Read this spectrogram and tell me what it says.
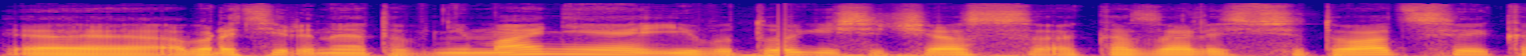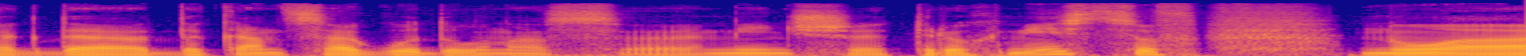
обратили на это внимание, и в итоге сейчас оказались в ситуации, когда до конца года у нас меньше трех месяцев, ну а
